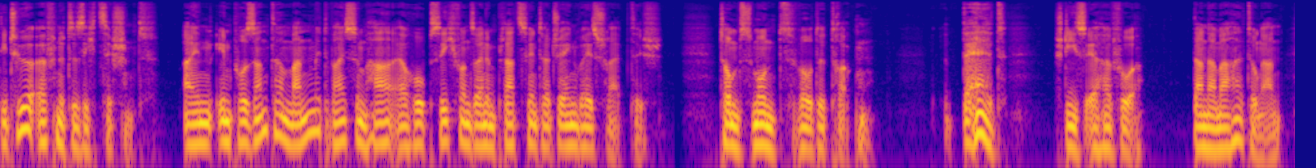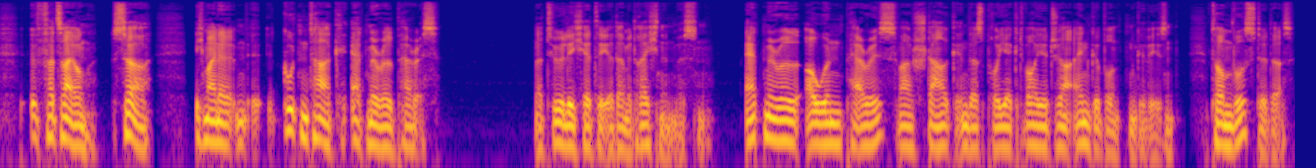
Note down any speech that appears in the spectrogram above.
Die Tür öffnete sich zischend. Ein imposanter Mann mit weißem Haar erhob sich von seinem Platz hinter Janeways Schreibtisch. Toms Mund wurde trocken. Dad, stieß er hervor. Dann nahm er Haltung an. Verzeihung, Sir. Ich meine, guten Tag, Admiral Paris. Natürlich hätte er damit rechnen müssen. Admiral Owen Paris war stark in das Projekt Voyager eingebunden gewesen. Tom wusste das.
